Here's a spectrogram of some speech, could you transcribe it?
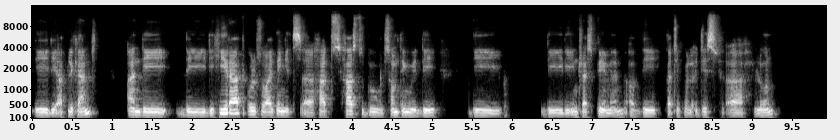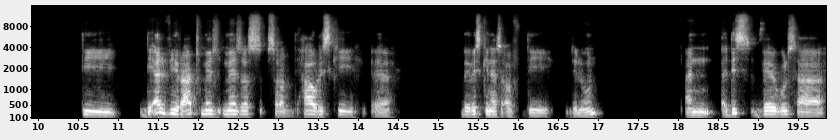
the, the applicant. And the the the HIRAT also I think it's uh, has has to do something with the the the, the interest payment of the particular this uh, loan. The the LV LVRAT measures sort of how risky uh, the riskiness of the, the loan. And uh, these variables are,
